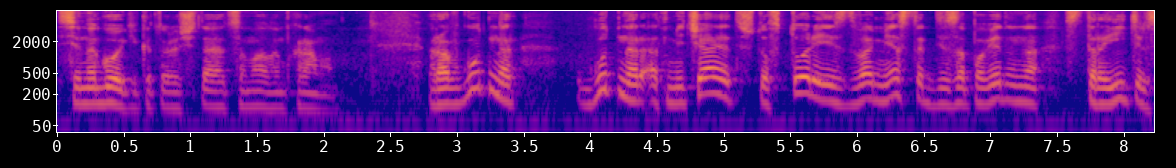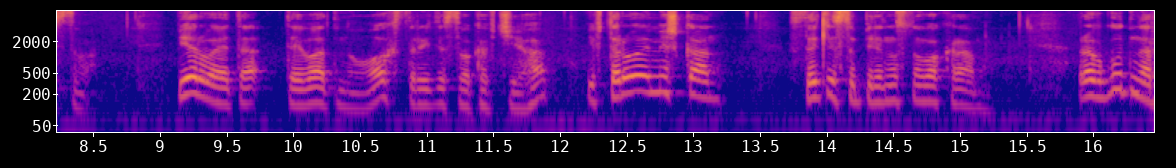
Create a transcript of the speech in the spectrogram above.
синагоги, которые считаются малым храмом. Рав Гутнер, Гутнер отмечает, что в Торе есть два места, где заповедано строительство. Первое – это Тайват Ноах, строительство ковчега, и второе – Мешкан, строительство переносного храма. Рав Гутнер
